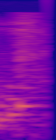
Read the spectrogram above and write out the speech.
What?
